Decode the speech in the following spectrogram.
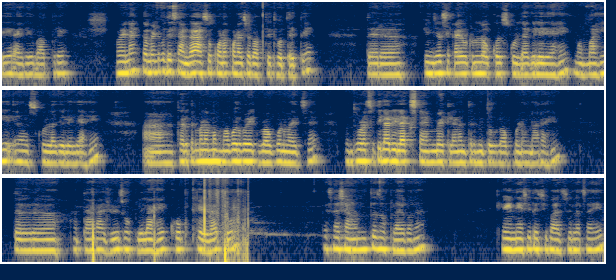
ते राहिले बापरे. होय ना? कमेंटमध्ये सांगा असं कोणाकोणाच्या बाबतीत होतं ते. तर अ, किंजल सकाळी उठून लवकर स्कूलला गेलेली आहे मम्माही स्कूलला गेलेली आहे. खरं तर मला मम्माबरोबर एक ब्लॉग बनवायचा आहे. पण थोडासा तिला रिलॅक्स टाईम भेटल्यानंतर मी तो ब्लॉग बनवणार आहे. तर आता राजवी झोपलेला आहे खूप खेळला तो. तसा शांत झोपला आहे बघा. खेळण्याची त्याची बाजूलाच आहेत.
